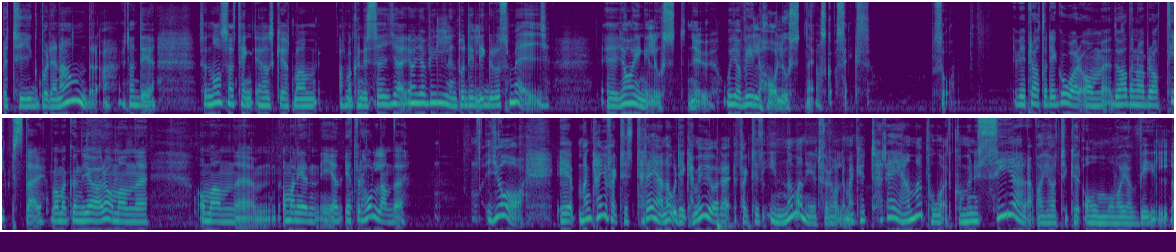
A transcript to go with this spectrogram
betyg på den andra. Utan det, så någonstans tänk, önskar jag att man, att man kunde säga ja, jag vill inte och det ligger hos mig. Eh, jag har ingen lust nu och jag vill ha lust när jag ska ha sex. Så. Vi pratade igår om, du hade några bra tips där, vad man kunde göra om man, eh, om man, eh, om man är i ett förhållande Ja, eh, man kan ju faktiskt träna, och det kan man ju göra faktiskt innan man är i ett förhållande. Man kan ju träna på att kommunicera vad jag tycker om och vad jag vill.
